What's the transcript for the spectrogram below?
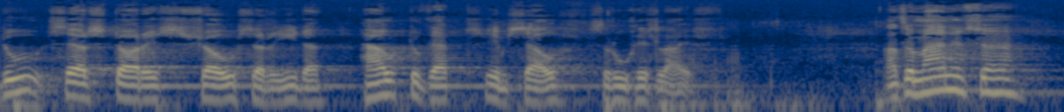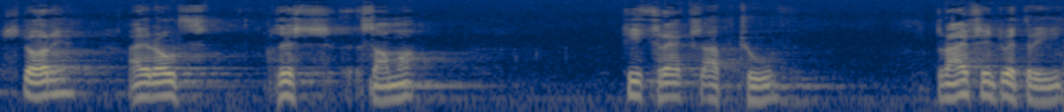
do their stories show the reader how to get himself through his life. And the man in the story I wrote this summer, he cracks up too, drives into a tree,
